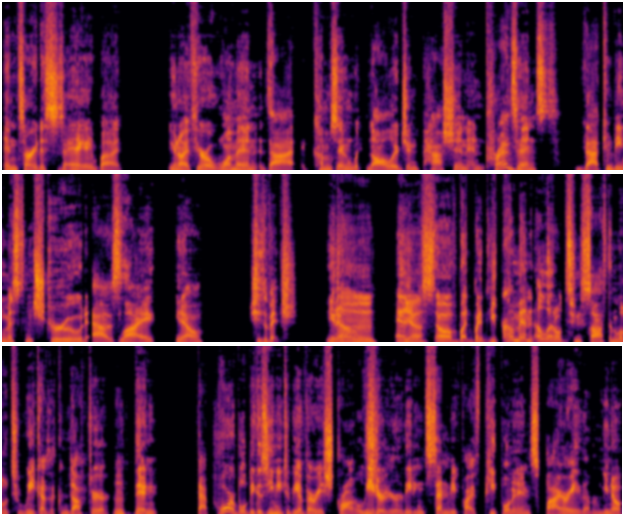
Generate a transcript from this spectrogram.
and sorry to say, but you know, if you're a woman that comes in with knowledge and passion and presence, that can be misconstrued as like, you know, she's a bitch, you know? Mm, and yeah. so, but, but if you come in a little too soft and a little too weak as a conductor, mm. then that's horrible because you need to be a very strong leader. You're leading 75 people and inspiring them, you know?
